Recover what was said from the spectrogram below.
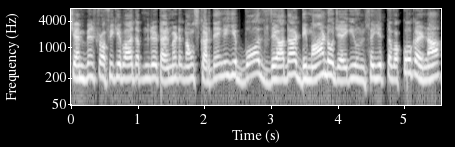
चैंपियंस ट्रॉफी के बाद अपनी रिटायरमेंट अनाउंस कर देंगे। ये बहुत ज़्यादा डिमांड हो जाएगी उनसे। ये तो करना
